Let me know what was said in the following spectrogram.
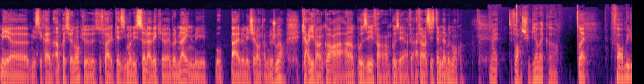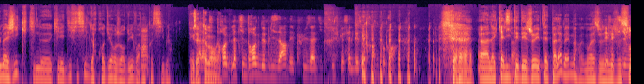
mais euh, mais c'est quand même impressionnant que ce soit quasiment les seuls avec euh, Eve Online, mais pas à la même échelle en termes de joueurs, qui arrivent à encore à, à imposer, enfin à imposer, à faire, à faire un système d'abonnement quoi. Ouais. C'est fort. Je suis bien d'accord. Ouais. Formule magique qui ne- qu'il est difficile de reproduire aujourd'hui, voire Mm. impossible. Ah, Exactement. la, ouais. petite drogue, la petite drogue de Blizzard est plus addictive que celle des autres, hein, il faut croire. Ah, la qualité des jeux est peut-être pas la même. Moi, je, je suis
